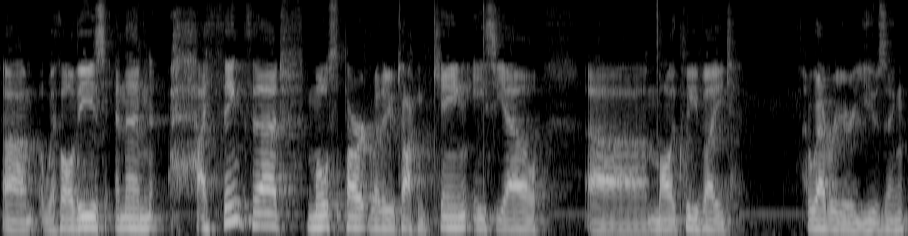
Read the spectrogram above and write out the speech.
Um, with all these. And then I think that most part, whether you're talking King, ACL, uh, Mahle Clevite, whoever you're using,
